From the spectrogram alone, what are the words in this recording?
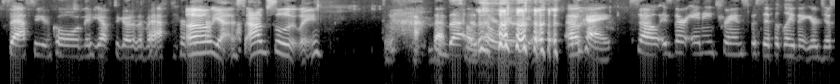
sassy and cool and then you have to go to the bathroom? Oh yes, absolutely. That's That is hilarious. Okay, so is there any trend specifically that you're just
